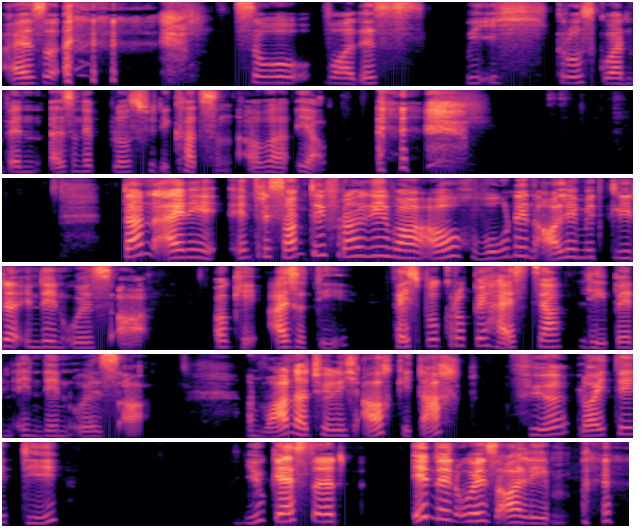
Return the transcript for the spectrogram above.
Also so war das, wie ich groß geworden bin. Also nicht bloß für die Katzen, aber ja. Dann eine interessante Frage war auch: „Wohnen alle Mitglieder in den USA?“ Okay, also die Facebook-Gruppe heißt ja „Leben in den USA“ und war natürlich auch gedacht für Leute, die you guessed it, in den USA leben.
